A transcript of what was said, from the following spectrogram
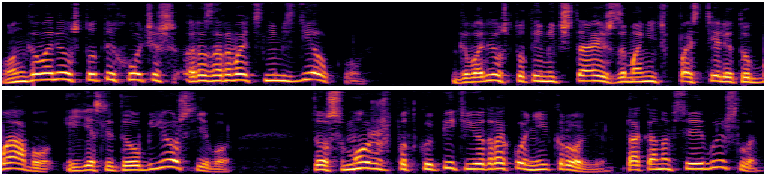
«Он говорил, что ты хочешь разорвать с ним сделку, Говорил, что ты мечтаешь заманить в постель эту бабу, и если ты убьешь его, то сможешь подкупить ее драконьей кровью. Так оно все и вышло?»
